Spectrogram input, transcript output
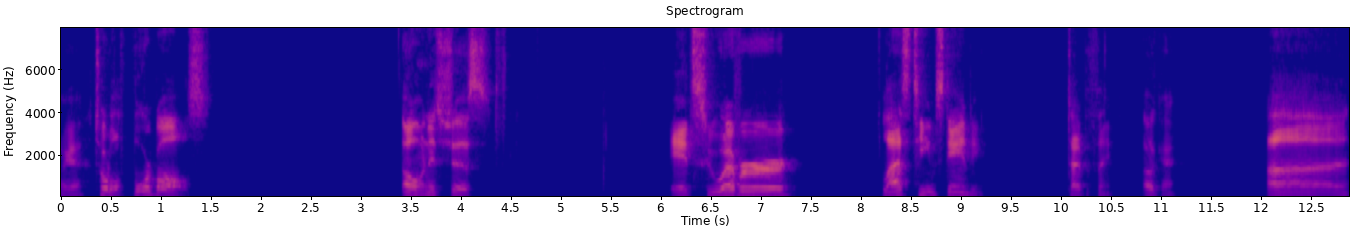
Okay. a total of 4 balls. Oh, and it's just It's whoever last team standing type of thing. okay. Uh,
